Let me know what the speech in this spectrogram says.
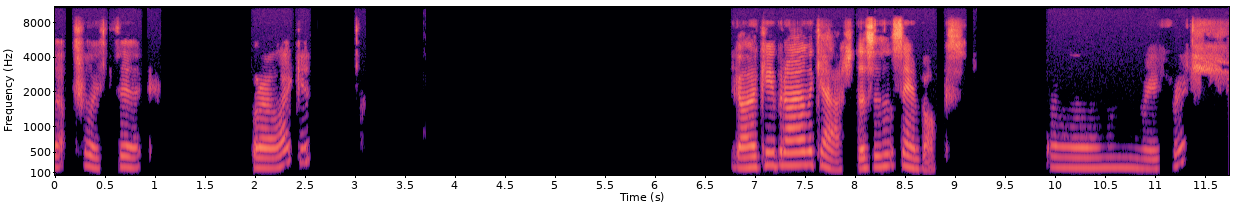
That's really thick. But I like it. Gotta keep an eye on the cash. This isn't sandbox. Um, refresh.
